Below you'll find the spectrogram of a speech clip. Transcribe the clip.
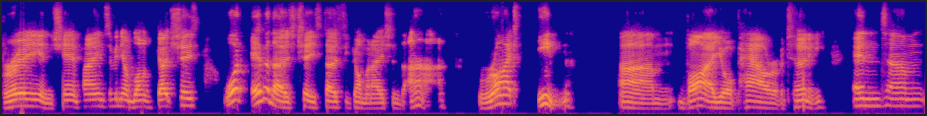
Brie and Champagne, Sauvignon Blanc, goat cheese whatever those cheese toasty combinations are, write in um, via your power of attorney and um,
